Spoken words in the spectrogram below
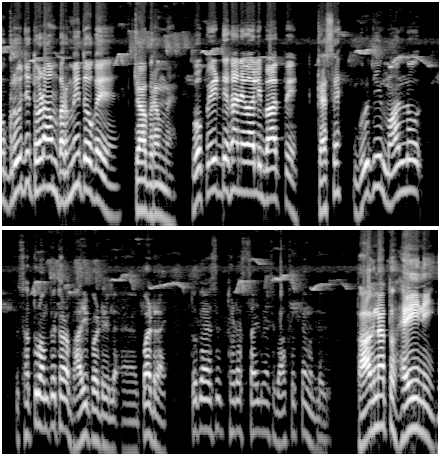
वो गुरु जी थोड़ा हम भ्रमित हो गए हैं। क्या भ्रम है? वो पेट दिखाने वाली बात पे। कैसे? गुरुजी मान लो शत्रु हम पे थोड़ा भारी पड़ रहा पड़ रहा है तो क्या ऐसे थोड़ा साइड में से भाग सकते हैं मतलब? भागना तो है ही नहीं।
